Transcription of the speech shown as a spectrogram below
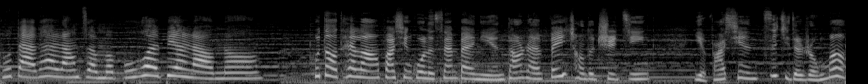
浦岛太郎怎么不会变老呢？浦岛太郎发现过了三百年，当然非常的吃惊，也发现自己的容貌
